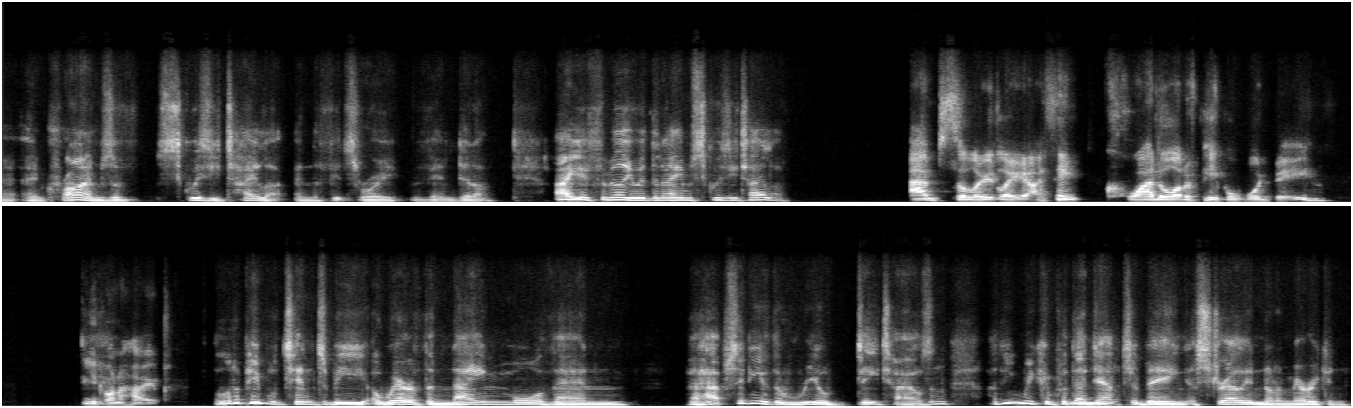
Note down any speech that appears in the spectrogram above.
uh, and crimes of Squizzy Taylor and the Fitzroy Vendetta. Are you familiar with the name Squizzy Taylor? Absolutely, I think quite a lot of people would be. You'd want to hope. A lot of people tend to be aware of the name more than perhaps any of the real details, and I think we can put that Mm. down to being Australian, not American.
